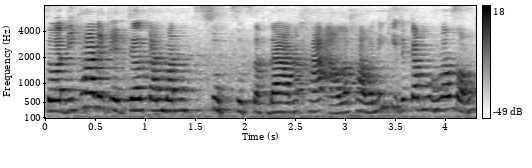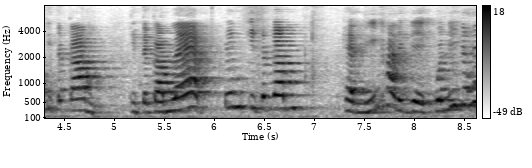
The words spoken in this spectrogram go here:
สวัสดีค่ะเด็กๆเจอกันวันศุกร์สุดสัปดาห์นะคะ เอาละค่ะวันนี้กิจกรรมของเราสองกิจกรรม กิจกรรมแรกเป็นกิจกรรมแผ่นนี้ค่ะเด็กๆ วันนี้จะให้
